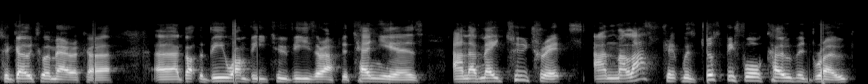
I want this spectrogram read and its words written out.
to go to America. Uh, I got the B1, B2 visa after 10 years, and I've made two trips. And my last trip was just before COVID broke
